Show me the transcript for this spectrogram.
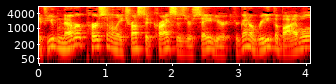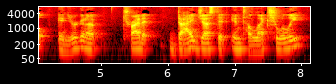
If you've never personally trusted Christ as your Savior, you're going to read the Bible and you're going to try to digest it intellectually,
